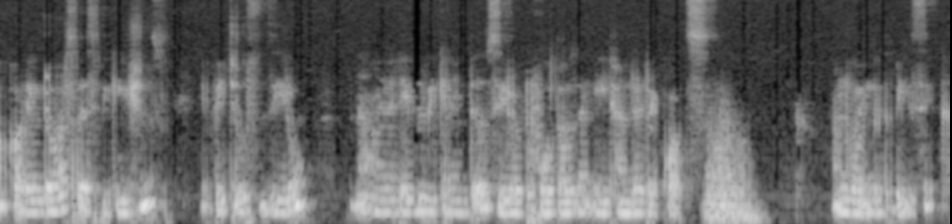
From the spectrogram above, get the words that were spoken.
according to our specifications. If we choose 0 now in a table we can enter 0 to 4800 records. I'm going with the basic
